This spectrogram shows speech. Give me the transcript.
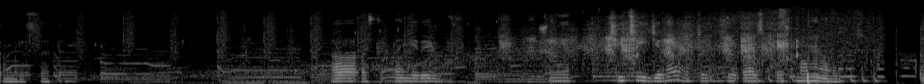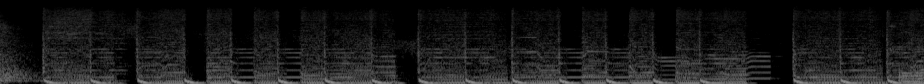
Lan buz olmuş lan burası zaten. Aa açlıktan geberiyorum. Şunu yap. Çiğ çiğ yiyeceğim ama bir şey az koşmam lazım. Şöyle.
